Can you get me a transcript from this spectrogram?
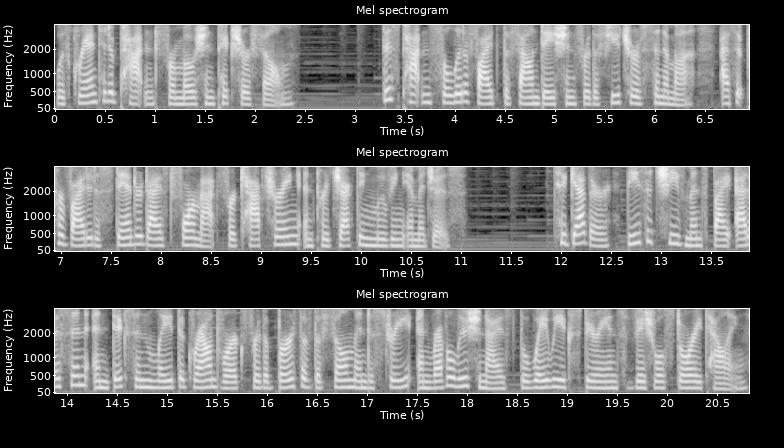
was granted a patent for motion picture film. This patent solidified the foundation for the future of cinema, as it provided a standardized format for capturing and projecting moving images. Together, these achievements by Edison and Dickson laid the groundwork for the birth of the film industry and revolutionized the way we experience visual storytelling.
